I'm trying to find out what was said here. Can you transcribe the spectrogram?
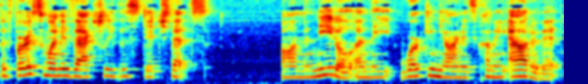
The first one is actually the stitch that's on the needle and the working yarn is coming out of it.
